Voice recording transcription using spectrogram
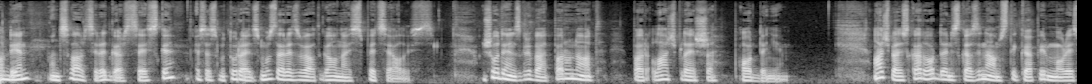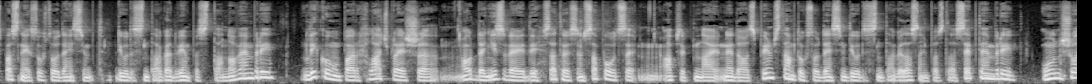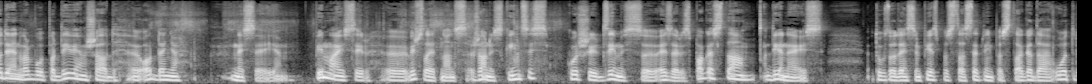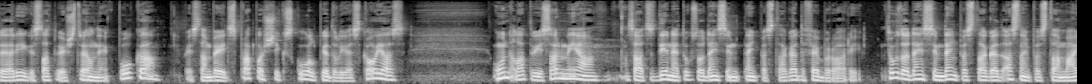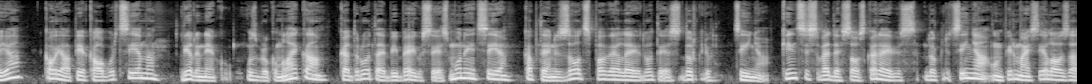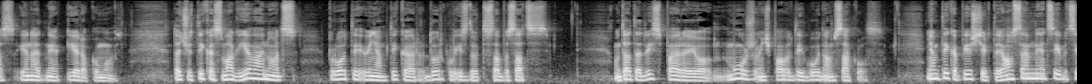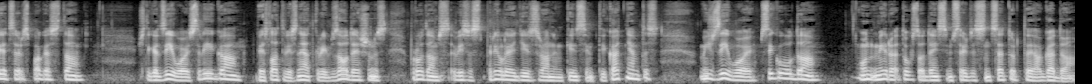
Labdien! Mans vārds ir Edgars Ceske. Es esmu Turēdas muzeja rezervāta galvenais speciālists. Un šodien es gribētu parunāt par Latvijas ordeņiem. Latvijas kara ordenis, kā zināms, tika pirmoreiz pasniegts 1920. gada 11. novembrī. Likumu par Latvijas ordeņa izveidi satversmes sapulce apstiprināja nedaudz pirms tam, 1920. gada 18. septembrī. Un šodien varbūt par diviem šādu ordeņa nesējiem. Pirmais ir uh, virslietnants Žanis Kincis, kurš ir dzimis uh, Ezeres pagastā, dienējis 1915. un 17. gadā 2. Rīgas latviešu strelnieku pulkā, pēc tam beidzis praporšķiku skolu, piedalījās kaujās, un Latvijas armijā sācis dienēt 1919. gada februārī. 1919. gada 18. maijā kaujā pie Kalgurciema Lielinieku uzbrukuma laikā, kad rotai bija beigusies munīcija, kapteinis Zolts pavēlēja doties durkļu cīņā. Kinsis vede savus kareivjus durkļu cīņā un pirmais ielauzās ienaidnieku ierakumos. Taču tika smagi ievainots, proti viņam tika ar durkli izdurtas abas acis. Un tātad visu pārējo mūžu viņš pavadīja būdams sakls. Viņam tika piešķirta jaunsaimniecība Cieceres pagastā, Viņš tikai dzīvojis Rīgā, pēc Latvijas neatkarības zaudēšanas. Protams, visas privilēģijas Žanim Kinsim tika atņemtas. Viņš dzīvoja Siguldā un mira 1964. gadā.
